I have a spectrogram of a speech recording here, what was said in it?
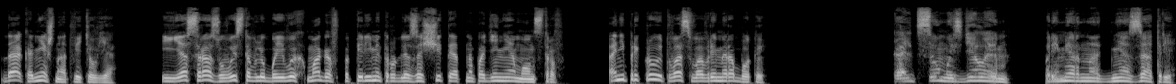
«Да, конечно», — ответил я. «И я сразу выставлю боевых магов по периметру для защиты от нападения монстров. Они прикроют вас во время работы». «Кольцо мы сделаем примерно дня за три»,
